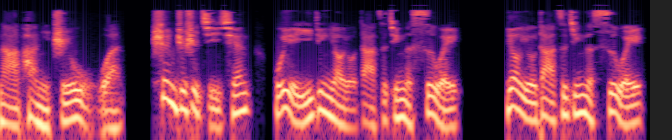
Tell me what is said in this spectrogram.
哪怕你只有五万，甚至是几千，我也一定要有大资金的思维。要有大资金的思维，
